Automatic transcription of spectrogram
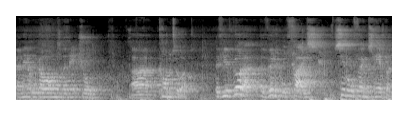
and then it will go on to the natural uh, contour. If you've got a, a, vertical face, several things happen.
